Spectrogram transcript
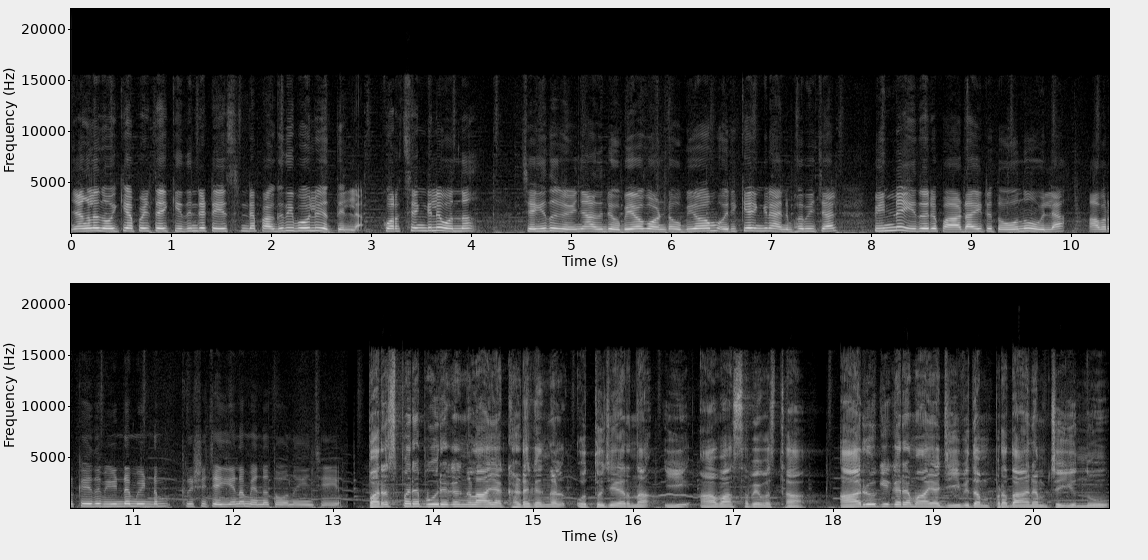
ഞങ്ങൾ നോക്കിയപ്പോഴത്തേക്ക് ഇതിന്റെ ടേസ്റ്റിന്റെ പകുതി പോലും എത്തില്ല. കുറച്ചെങ്കിലും ഒന്ന് ചെയ്തു കഴിഞ്ഞാൽ അതിന്റെ ഉപയോഗമുണ്ട്. ഉപയോഗം ഒരിക്കലെങ്കിലും അനുഭവിച്ചാൽ പിന്നെ ഇതൊരു പാടായിട്ട് തോന്നുമില്ല അവർക്ക് ഇത് വീണ്ടും വീണ്ടും കൃഷി ചെയ്യണം എന്ന് തോന്നുകയും ചെയ്യും. പരസ്പര പൂരകങ്ങളായ ഘടകങ്ങൾ ഒത്തുചേർന്ന ഈ ആവാസ വ്യവസ്ഥ ആരോഗ്യകരമായ ജീവിതം പ്രദാനം ചെയ്യുന്നു.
